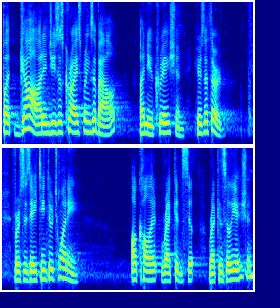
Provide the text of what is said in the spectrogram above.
But God in Jesus Christ brings about a new creation. Here's the third verses 18 through 20. I'll call it reconcil- reconciliation.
